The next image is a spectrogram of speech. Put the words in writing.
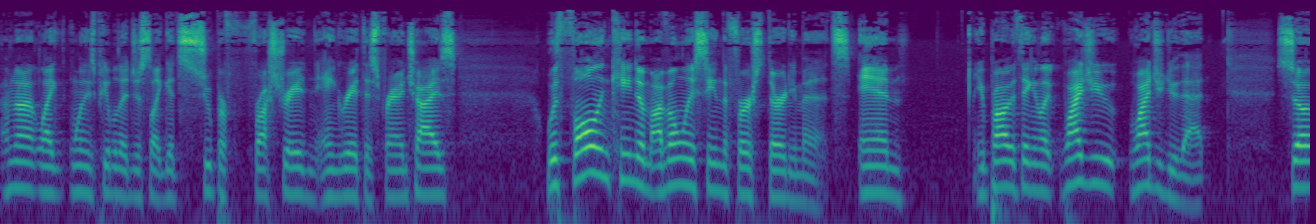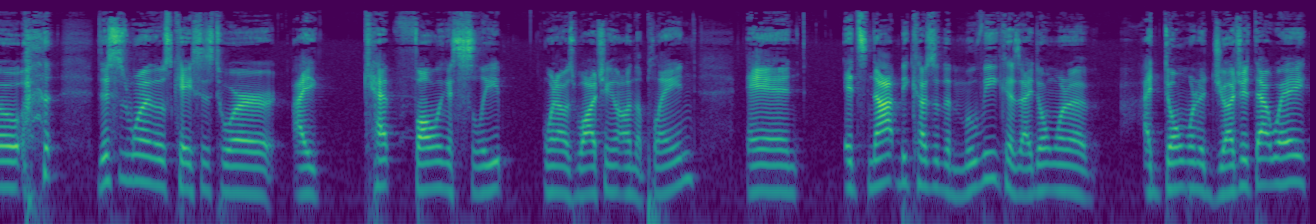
I'm not like one of these people that just like gets super frustrated and angry at this franchise. With Fallen Kingdom, I've only seen the first 30 minutes, and you're probably thinking like, why'd you why'd you do that? So this is one of those cases to where I kept falling asleep when I was watching it on the plane, and it's not because of the movie because I don't want to I don't want to judge it that way.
